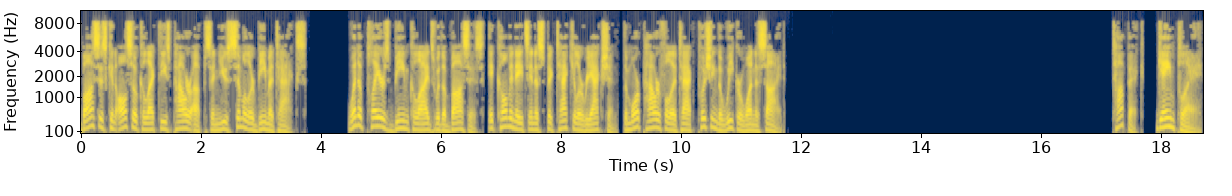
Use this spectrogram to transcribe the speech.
Bosses can also collect these power-ups and use similar beam attacks. When a player's beam collides with a boss's, it culminates in a spectacular reaction, the more powerful attack pushing the weaker one aside. Gameplay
